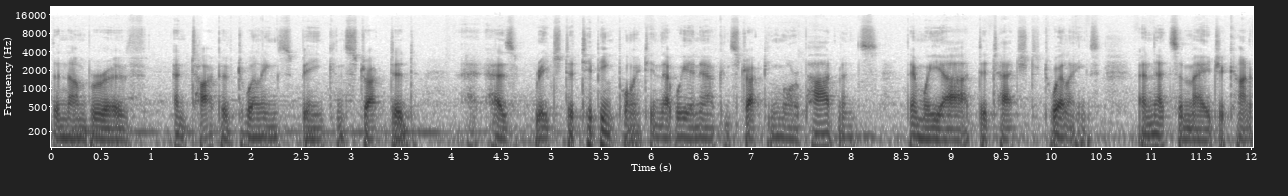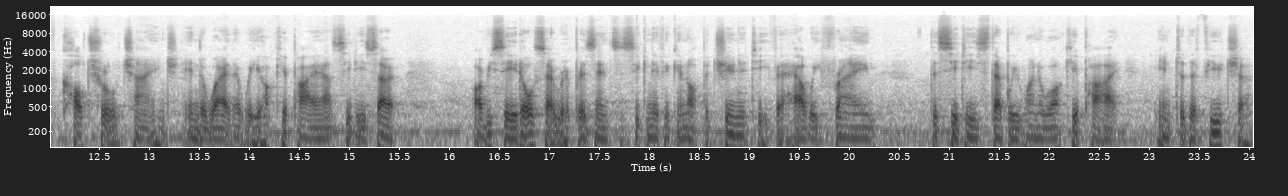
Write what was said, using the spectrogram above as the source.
the number of and type of dwellings being constructed has reached a tipping point in that we are now constructing more apartments than we are detached dwellings. And that's a major kind of cultural change in the way that we occupy our cities. So Obviously, it also represents a significant opportunity for how we frame the cities that we want to occupy into the future.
